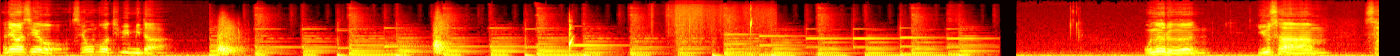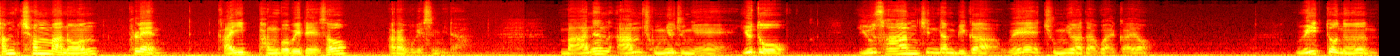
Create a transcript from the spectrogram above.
안녕하세요. 세모보TV입니다. 오늘은 유사암 3천만원 플랜 가입 방법에 대해서 알아보겠습니다. 많은 암 종류 중에 유독 유사암 진단비가 왜 중요하다고 할까요? 위 또는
